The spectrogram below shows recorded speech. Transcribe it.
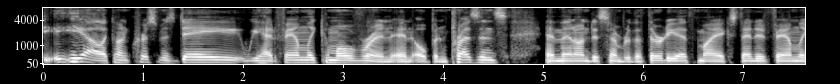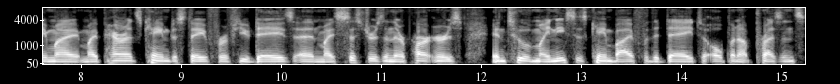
Yeah, like on Christmas Day, we had family come over and, and open presents, and then on December the thirtieth, my extended family, my my parents came to stay for a few days, and my sisters and their partners and two of my nieces came by for the day to open up presents,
